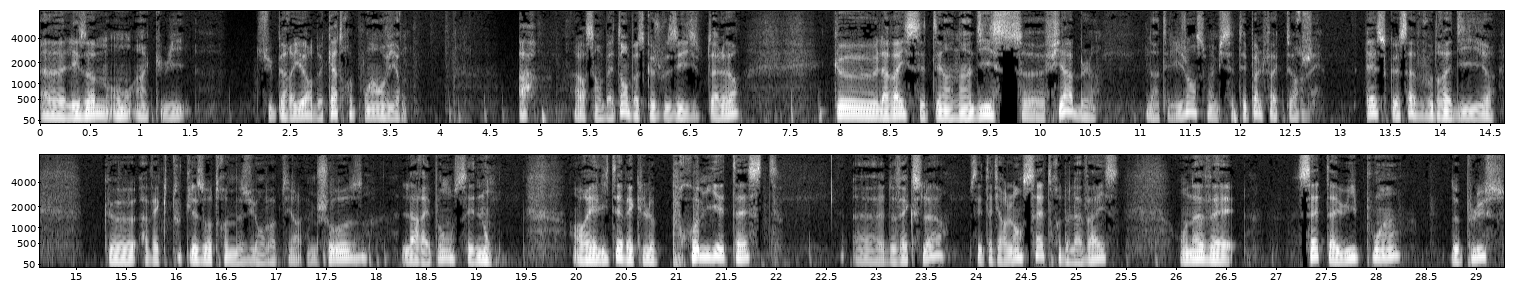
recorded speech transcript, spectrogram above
euh, les hommes ont un QI supérieur de 4 points environ. Ah, alors c'est embêtant parce que je vous ai dit tout à l'heure que la Vice c'était un indice fiable d'intelligence, même si ce n'était pas le facteur G. Est-ce que ça voudrait dire qu'avec toutes les autres mesures, on va obtenir la même chose? La réponse est non. En réalité, avec le premier test euh, de Wechsler, c'est-à-dire l'ancêtre de la Weiss, on avait 7 à 8 points de plus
